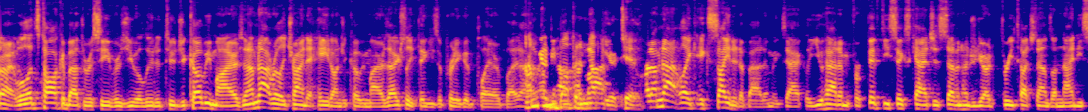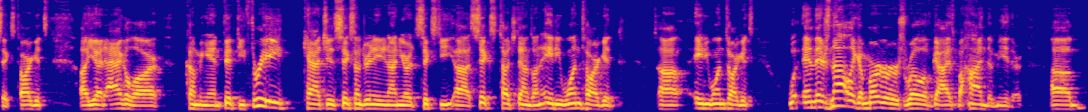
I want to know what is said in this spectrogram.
All right. Well, let's talk about the receivers you alluded to. Jakobi Meyers, and I'm not really trying to hate on Jakobi Meyers. I actually think he's a pretty good player, but I'm going to um, be bumping I'm, him I'm up not, here too. But I'm not like excited about him exactly. You had him for 56 catches, 700 yards, three touchdowns on 96 targets. Uh, you had Agholor coming in 53 catches, 689 yards, 60 uh, six touchdowns on 81 target, uh, 81 targets. And there's not like a murderer's row of guys behind them either. Um,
